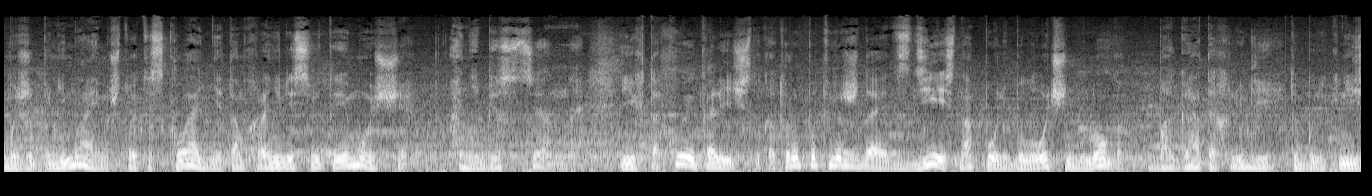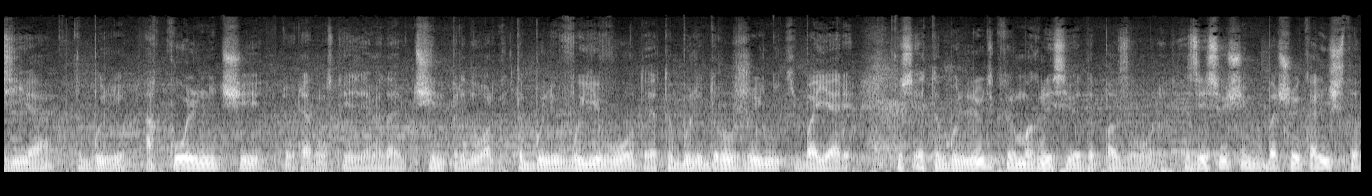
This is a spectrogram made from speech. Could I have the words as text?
мы же понимаем, что это складни, там хранились святые мощи. Они бесценны. И их такое количество, которое подтверждает, здесь на поле было очень много богатых людей. Это были князья, это были окольничьи, рядом с князьями, да, чин придворный, это были воеводы, это были дружинники, бояре. То есть это были люди, которые могли себе это позволить. Здесь очень большое количество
